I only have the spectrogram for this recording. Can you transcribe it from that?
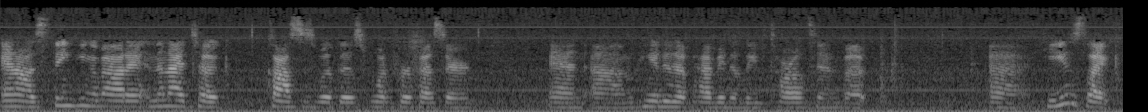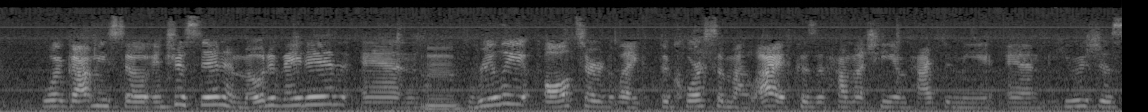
and I was thinking about it, and then I took classes with this one professor, and um, he ended up having to leave Tarleton, but uh, he's like what got me so interested and motivated, and Mm. really altered like the course of my life because of how much he impacted me, and he was just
